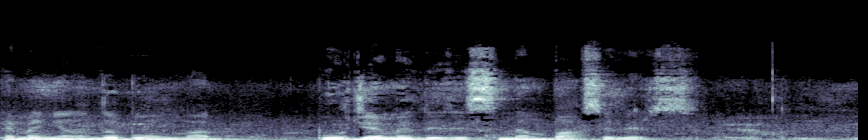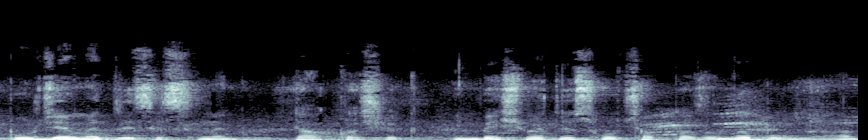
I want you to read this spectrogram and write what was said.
hemen yanında bulunan Burcu Medresesi'nden bahsederiz. Burcu Medresesi'nin yaklaşık 25 metre sol çaprazında bulunan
